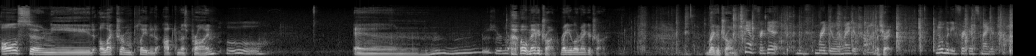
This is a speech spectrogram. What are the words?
also need Electrum plated Optimus Prime. Ooh. And. is there no- Oh, Megatron. Regular Megatron. Regatron. Can't forget regular Megatron. That's right. Nobody forgets Megatron.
